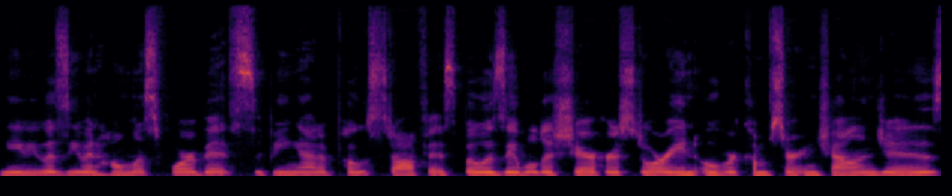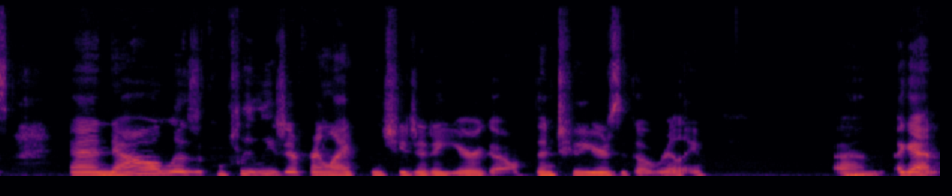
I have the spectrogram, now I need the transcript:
maybe was even homeless for a bit, sleeping at a post office, but was able to share her story and overcome certain challenges. And now lives a completely different life than she did a year ago, than two years ago, really. Um, again,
